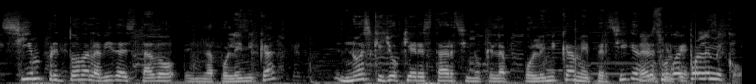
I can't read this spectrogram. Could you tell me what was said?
siempre toda la vida he estado en la polémica. No es que yo quiera estar, sino que la polémica me persigue. Eres un güey polémico.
